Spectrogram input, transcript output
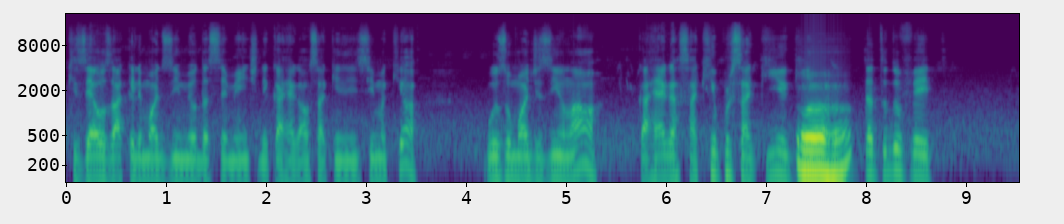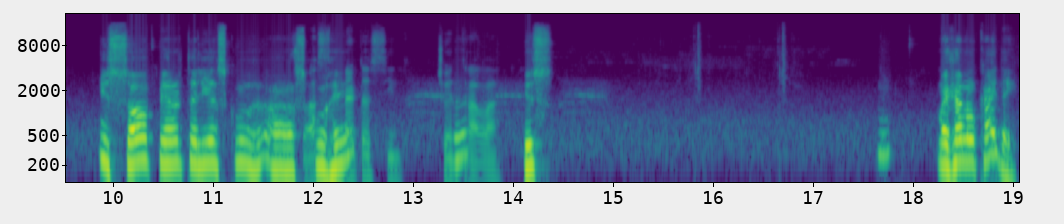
quiser usar aquele modzinho meu da semente de carregar os saquinhos em cima aqui, ó, usa o modzinho lá, ó, carrega saquinho por saquinho aqui, uhum. tá tudo feito. E só aperta ali as, cor as só correias. aperta a cinta. Deixa eu entrar é. lá. Isso. Mas já não cai daí.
